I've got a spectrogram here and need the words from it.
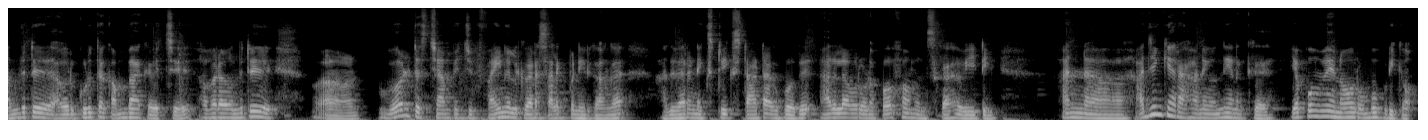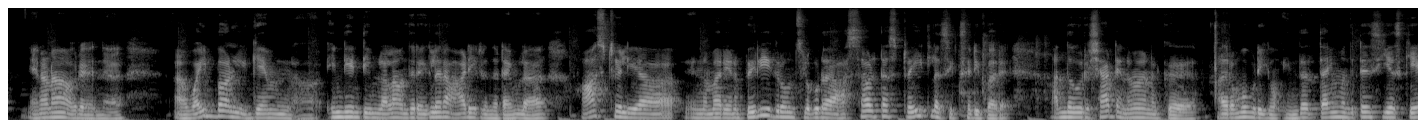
வந்துட்டு அவர் கொடுத்த கம்பேக்கை வச்சு அவரை வந்துட்டு வேர்ல்டு டெஸ்ட் சாம்பியன்ஷிப் ஃபைனலுக்கு வேறு செலக்ட் பண்ணியிருக்காங்க. அது வேறு நெக்ஸ்ட் வீக் ஸ்டார்ட் ஆக போகுது. அதில் அவரோட பர்ஃபார்மன்ஸுக்காக வெயிட்டிங் அண்ட் uh, அஜிங்கிய ரஹானே வந்து எனக்கு எப்போவுமே என்னவோ ரொம்ப பிடிக்கும். ஏன்னா அவர் இந்த ஒயிட் பால் கேம் இந்தியன் டீம்லலாம் வந்து ரெகுலராக ஆடிட்டு இருந்த டைமில் ஆஸ்திரேலியா இந்த மாதிரியான பெரிய கிரவுண்ட்ஸில் கூட அசால்ட்டாக ஸ்ட்ரைட்டில் சிக்ஸ் அடிப்பார். அந்த ஒரு ஷாட் என்னமோ எனக்கு அது ரொம்ப பிடிக்கும். இந்த டைம் வந்துட்டு சிஎஸ்கே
